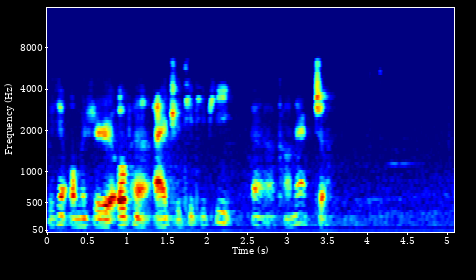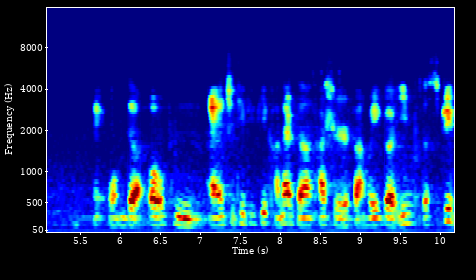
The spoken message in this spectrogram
首先我们是 open http 呃 connect，哎，我们的 open http connect 呢，它是返回一个 input stream，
